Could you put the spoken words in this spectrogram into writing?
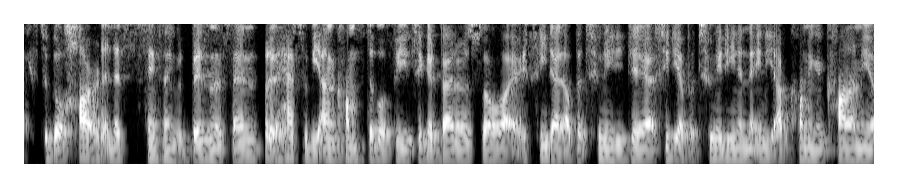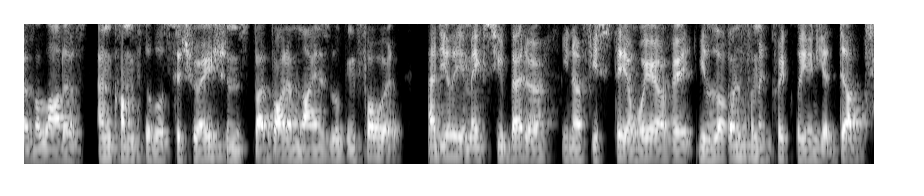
you have to go hard. And that's the same thing with business. And but it has to be uncomfortable for you to get better. So I see that opportunity there. I see the opportunity in the, in the upcoming economy of a lot of uncomfortable situations. But bottom line is looking forward ideally it makes you better. You know if you stay aware of it you learn from it quickly and you adapt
